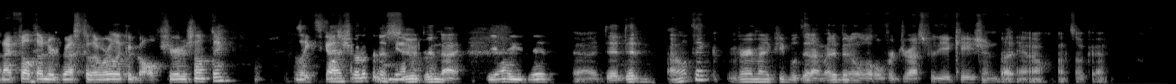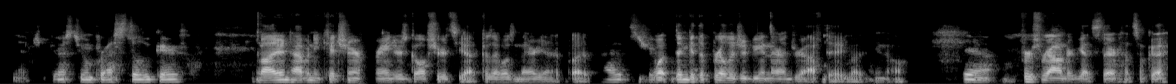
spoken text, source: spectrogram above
And I felt underdressed because I wore like a golf shirt or something was like, oh, I showed up in a suit, didn't I? Yeah, you did. Yeah, I did. Did I don't think very many people did. I might have been a little overdressed for the occasion, but you know, that's okay. Yeah, dressed to impress. Still, who cares? Well, I didn't have any Kitchener Rangers golf shirts yet because I wasn't there yet. But that's true. What didn't get the privilege of being there on draft day, but you know, yeah, first rounder gets there. That's okay.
